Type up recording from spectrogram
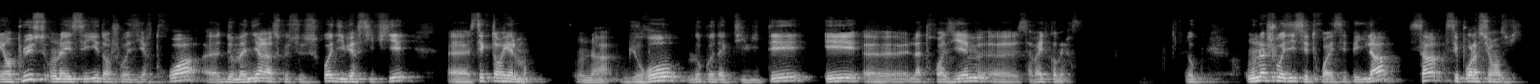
Et en plus, on a essayé d'en choisir trois euh, de manière à ce que ce soit diversifié euh, sectoriellement. On a bureau, locaux d'activité et euh, la troisième, ça va être commerce. Donc, on a choisi ces trois SCPI-là. Ça, c'est pour l'assurance vie.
